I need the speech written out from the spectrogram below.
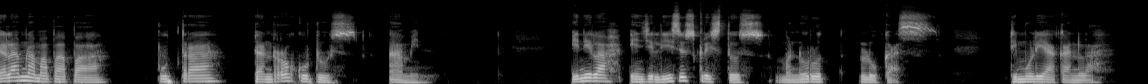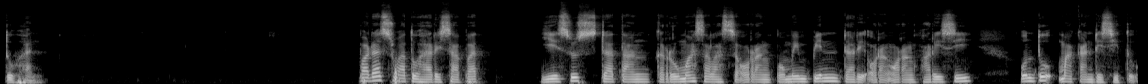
Dalam nama Bapa, Putra, dan Roh Kudus. Amin. Inilah Injil Yesus Kristus menurut Lukas. Dimuliakanlah Tuhan. Pada suatu hari Sabat, Yesus datang ke rumah salah seorang pemimpin dari orang-orang Farisi untuk makan di situ.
